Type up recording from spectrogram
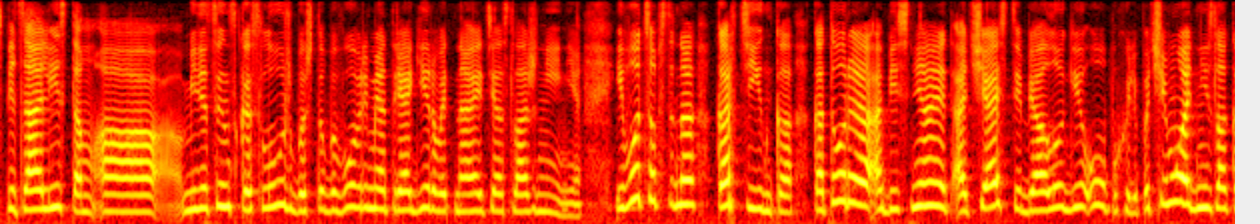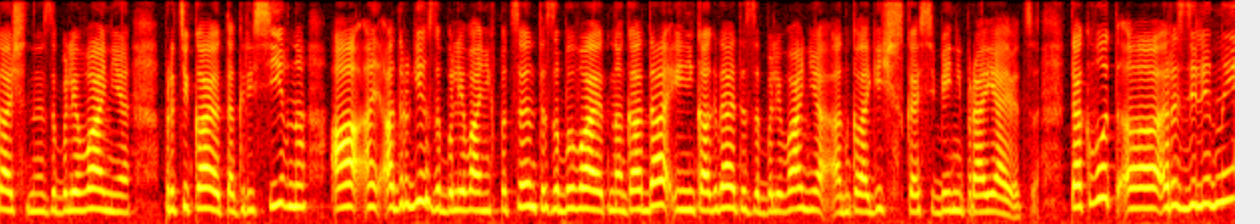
специалистам а, медицинской службы, чтобы вовремя отреагировать на эти осложнения. И вот, собственно, картинка, которая объясняет отчасти биологию опухоли. Почему одни злокачественные заболевания протекают агрессивно, а о, о других заболеваниях пациенты забывают на года, и никогда это заболевание онкологическое о себе не проявится. Так вот, а, разделены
